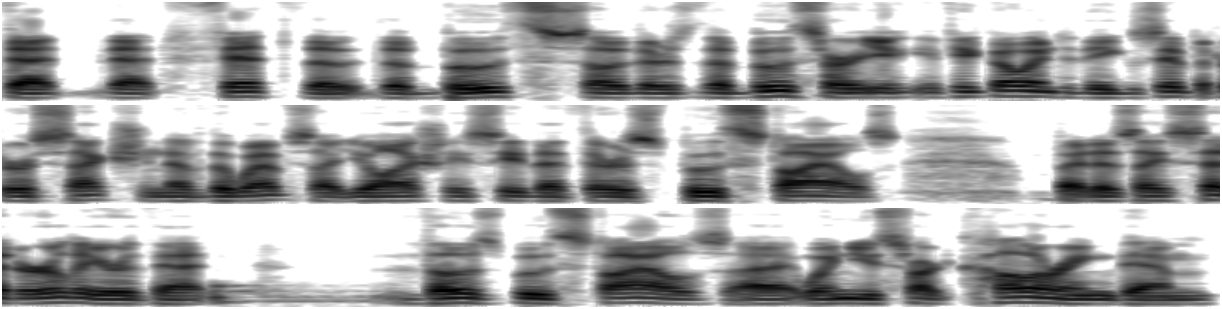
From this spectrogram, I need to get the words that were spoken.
that that fit the the booths. So there's the booths are if you go into the exhibitor section of the website, you'll actually see that there's booth styles. But as I said earlier, that those booth styles, uh, when you start coloring them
